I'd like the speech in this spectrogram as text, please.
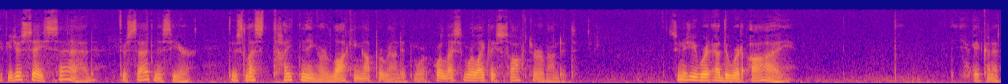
If you just say sad, there's sadness here, there's less tightening or locking up around it, more, or less, more likely softer around it. As soon as you add the word I, you get kind of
